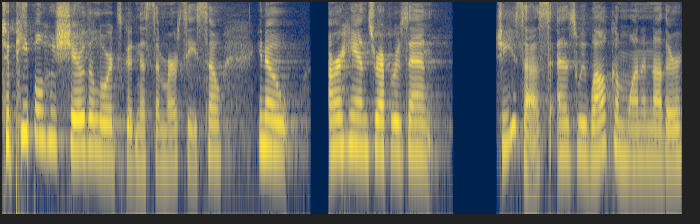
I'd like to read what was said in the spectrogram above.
to people who share the Lord's goodness and mercy. So, you know, our hands represent Jesus as we welcome one another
